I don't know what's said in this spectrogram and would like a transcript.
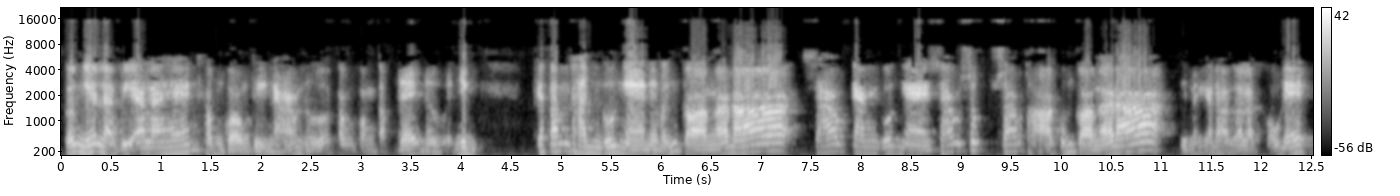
Có nghĩa là vị a la hán không còn thì não nữa, không còn tập đế nữa. Nhưng cái tâm thân của ngài này vẫn còn ở đó, sáu căn của ngài sáu xúc, sáu thọ cũng còn ở đó. Thì mấy cái đó gọi là khổ đế.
